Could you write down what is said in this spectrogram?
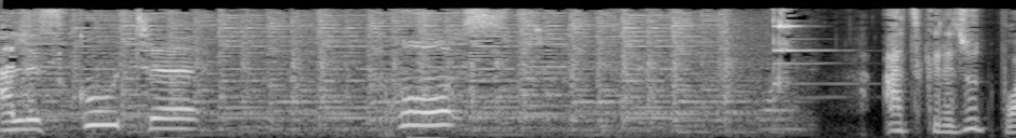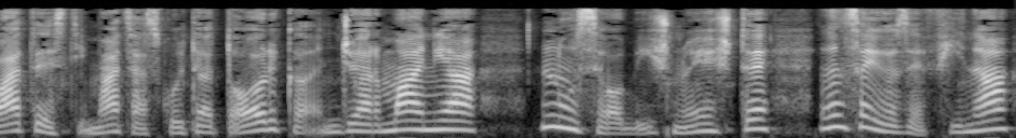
Alles Gute. Prost! Ați crezut poate, stimați ascultători, că în Germania nu se obișnuiește, însă Iosefina,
